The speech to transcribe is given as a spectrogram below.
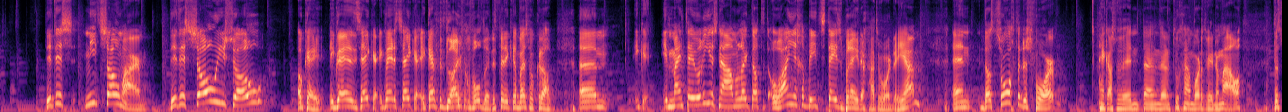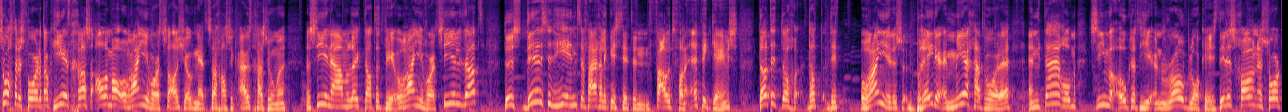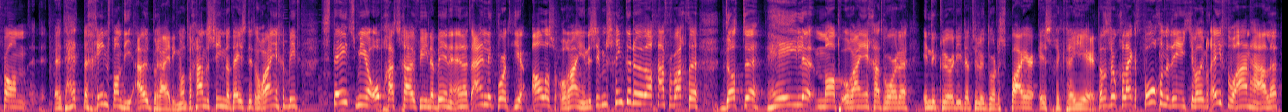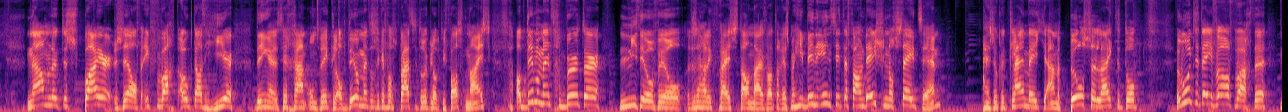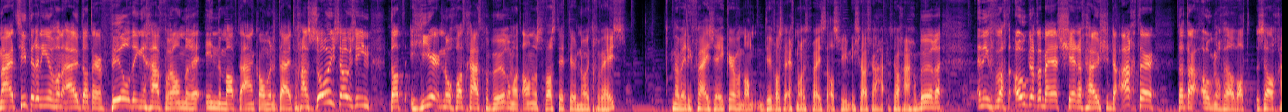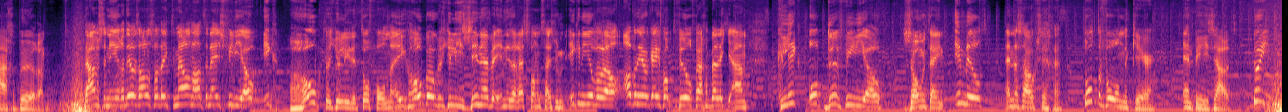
Dit is niet zomaar. Dit is sowieso Oké, ik weet het zeker. Ik weet het zeker. Ik heb het live gevonden. Dat vind ik best wel knap. Um, ik, mijn theorie is namelijk dat het oranje gebied steeds breder gaat worden, ja? En dat zorgt er dus voor... Kijk, als we naartoe gaan, wordt het weer normaal. Dat zorgt er dus voor dat ook hier het gras allemaal oranje wordt. Zoals je ook net zag als ik uit ga zoomen. Dan zie je namelijk dat het weer oranje wordt. Zien jullie dat? Dus dit is een hint, of eigenlijk is dit een fout van Epic Games. Dat dit toch, dat dit oranje dus breder en meer gaat worden. En daarom zien we ook dat hier een roadblock is. Dit is gewoon een soort van het, het begin van die uitbreiding. Want we gaan dus zien dat deze, dit oranje gebied steeds meer op gaat schuiven hier naar binnen. En uiteindelijk wordt hier alles oranje. Dus misschien kunnen we wel gaan verwachten dat de hele map oranje gaat worden. In de kleur die natuurlijk door de Spire is gecreëerd. Dat is ook gelijk het volgende dingetje wat ik nog even wil aanhalen. Namelijk de Spire zelf. Ik verwacht ook dat hier dingen zich gaan ontwikkelen. Op dit moment, als ik even op spatie druk, loopt hij vast. Nice. Op dit moment gebeurt er niet heel veel. Het is eigenlijk vrij standaard wat er is. Maar hier binnenin zit de Foundation nog steeds, hè. Hij is ook een klein beetje aan het pulsen, lijkt het op. We moeten het even afwachten. Maar het ziet er in ieder geval uit dat er veel dingen gaan veranderen in de map de aankomende tijd. We gaan sowieso zien dat hier nog wat gaat gebeuren. Want anders was dit er nooit geweest. Dat weet ik vrij zeker, want dit was er echt nooit geweest als hier niet zou, zou gaan gebeuren. En ik verwacht ook dat er bij het sheriffhuisje daarachter, dat daar ook nog wel wat zal gaan gebeuren. Dames en heren, dit was alles wat ik te melden had in deze video. Ik hoop dat jullie dit tof vonden. Ik hoop ook dat jullie zin hebben in de rest van het seizoen. Ik in ieder geval wel. Abonneer ook even op de veel, vraag een belletje aan. Klik op de video zometeen in beeld. En dan zou ik zeggen, tot de volgende keer en peace out. Doei!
